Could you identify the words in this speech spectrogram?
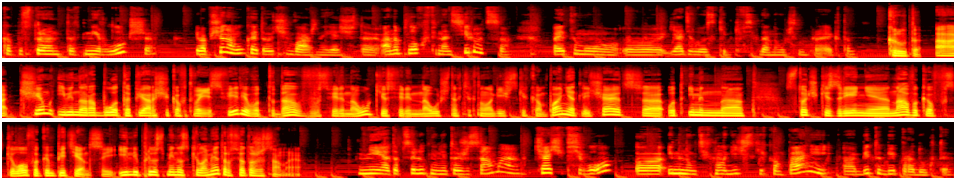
как устроен этот мир лучше. И вообще наука — это очень важно, я считаю. Она плохо финансируется, поэтому э, я делаю скидки всегда научным проектам. Круто. А чем именно работа пиарщика в твоей сфере, вот да, в сфере науки, в сфере научных технологических компаний отличается от именно с точки зрения навыков, скиллов и компетенций? Или плюс-минус километр все то же самое? Нет, абсолютно не то же самое. Чаще всего э, именно у технологических компаний э, B2B продукты.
